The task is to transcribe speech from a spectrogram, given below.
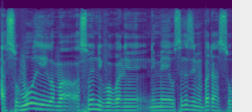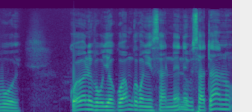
asubuhi kwamba asubuhi nilipokuwa nime, nime usingizi nimepata asubuhi, kwa hiyo nilipokuja kuamka kwenye saa nne hivi saa tano,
